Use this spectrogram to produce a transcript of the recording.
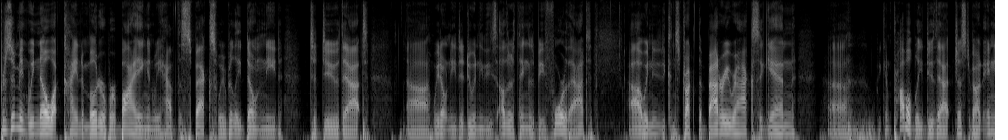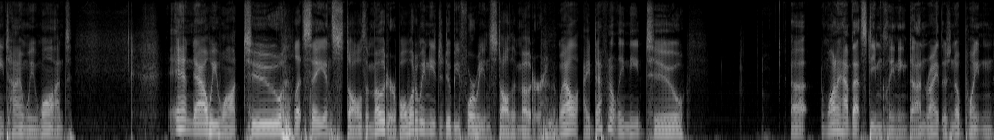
Presuming we know what kind of motor we're buying and we have the specs, we really don't need to do that. Uh, we don't need to do any of these other things before that. Uh, we need to construct the battery racks again. Uh, we can probably do that just about any time we want. And now we want to, let's say, install the motor. Well, what do we need to do before we install the motor? Well, I definitely need to uh, want to have that steam cleaning done, right? There's no point in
